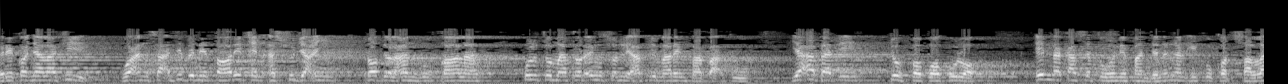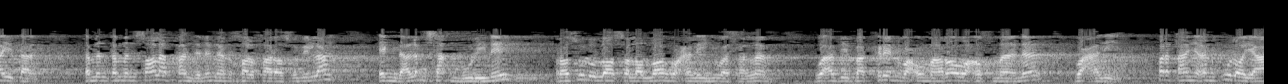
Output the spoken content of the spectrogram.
Berikutnya lagi wa an Sa'd bin Tariq as-Suja'i radhiyallahu anhu qala qultu matur ingsun li abi maring bapakku ya abati duh bapa kula innaka setuhune panjenengan iku kot salaita teman-teman salat panjenengan khalfa Rasulillah ing dalem sakmburine Rasulullah sallallahu alaihi wasallam wa Abi Bakrin wa Umar wa Utsmana wa Ali. Pertanyaan kula ya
